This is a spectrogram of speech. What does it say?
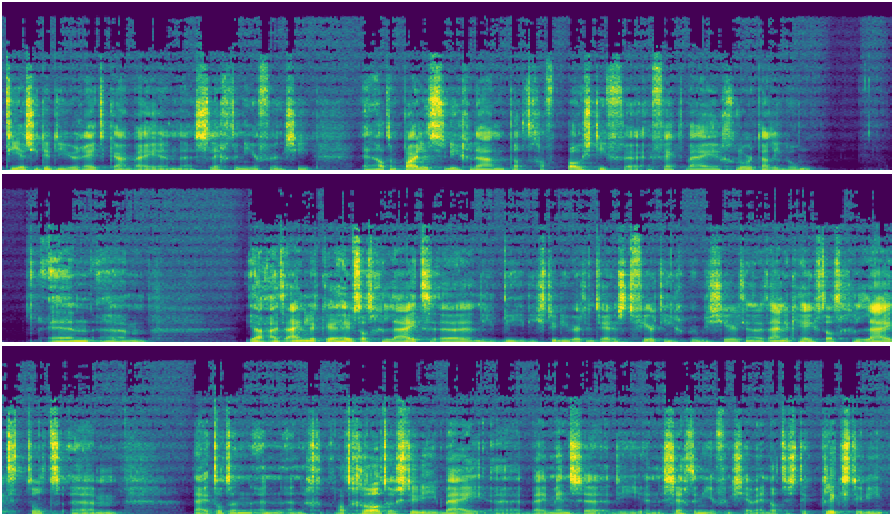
thiazide diuretica bij een slechte nierfunctie. En had een pilotstudie gedaan dat gaf positief effect bij chlortalidon. En um, ja, uiteindelijk eh, heeft dat geleid, uh, die, die, die studie werd in 2014 gepubliceerd en uiteindelijk heeft dat geleid tot, um, nou ja, tot een, een, een wat grotere studie bij, uh, bij mensen die een slechte nierfunctie hebben. En dat is de klikstudie.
